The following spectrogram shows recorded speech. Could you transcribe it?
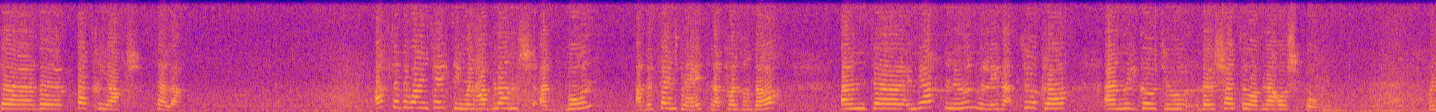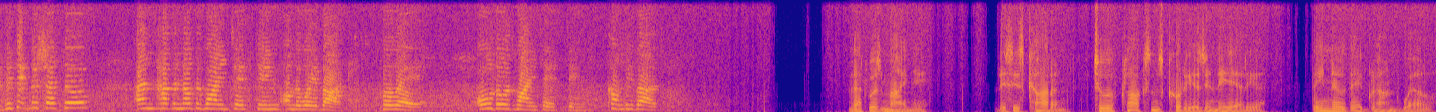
uh, the Patriarche Cellar. After the wine tasting, we'll have lunch at Beaune, at the same place, at Toison d'Or, and uh, in the afternoon, we'll leave at 2 o'clock, and we'll go to the Chateau of La Rochepot. We'll visit the chateau and have another wine tasting on the way back. Hooray. All those wine tastings. Can't be bad. That was Miney. This is Karen, two of Clarkson's couriers in the area. They know their ground well.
